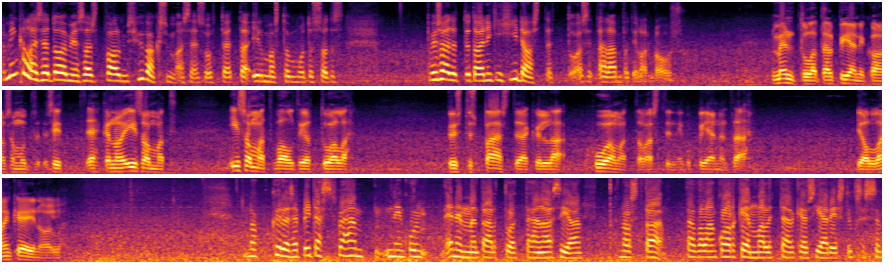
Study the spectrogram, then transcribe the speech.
No minkälaisia toimia sä olisit valmis hyväksymään sen suhteen, että ilmastonmuutos saataisiin pysäytettyä tai ainakin hidastettua sitä lämpötilan nousua? Me nyt ollaan täällä pieni kansa, mutta sitten ehkä noin isommat, isommat valtiot tuolla pystyisi päästöjä kyllä huomattavasti niin kuin pienentää jollain keinoilla. No kyllä se pitäisi vähän niin kuin enemmän tarttua tähän asiaan, nostaa tavallaan korkeammalle tärkeysjärjestyksessä.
